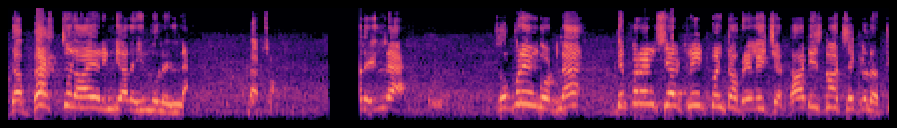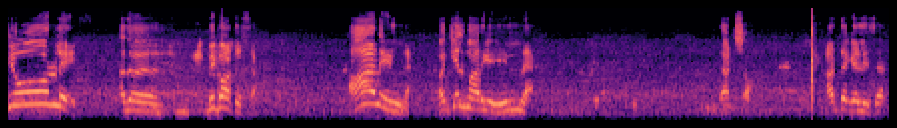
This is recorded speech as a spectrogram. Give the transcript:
த பெஸ்ட் லாயர் இந்தியால இந்துல இல்ல. இல்லை அது இல்ல. சுப்ரீம் கோர்ட்ல differential treatment of religion that is not secular purely அது பிகாட்டிசம் ஆள் இல்ல. வக்கீல் மார்க இல்ல. தட்ஸ் ஆல் அடுத்த கேள்வி சார்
